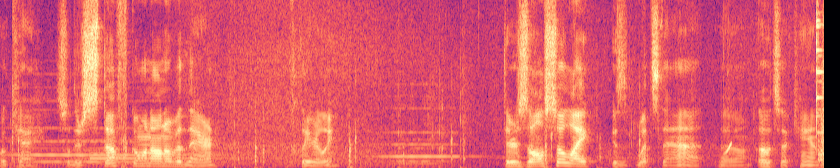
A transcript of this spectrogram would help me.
Okay, so there's stuff going on over there. Clearly. There's also like, is what's that? Uh, oh, it's a cannon.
